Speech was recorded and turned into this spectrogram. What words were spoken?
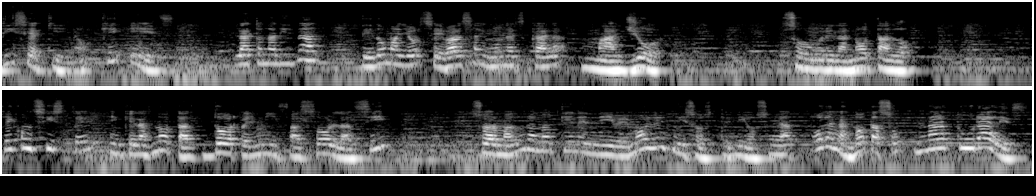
dice aquí, ¿no? ¿Qué es? La tonalidad de Do mayor se basa en una escala mayor sobre la nota Do que consiste en que las notas Do, Re, Mi, Fa, Sol, La, Si, su armadura no tiene ni bemoles ni sostenidos, o sea, todas las notas son naturales,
